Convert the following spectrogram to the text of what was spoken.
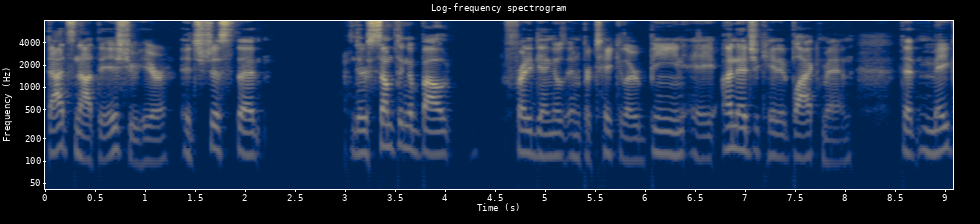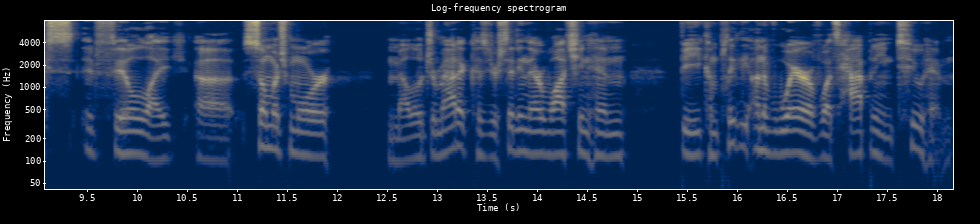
that's not the issue here. It's just that there's something about Freddie Daniels in particular being a uneducated black man that makes it feel like uh, so much more melodramatic because you're sitting there watching him be completely unaware of what's happening to him,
